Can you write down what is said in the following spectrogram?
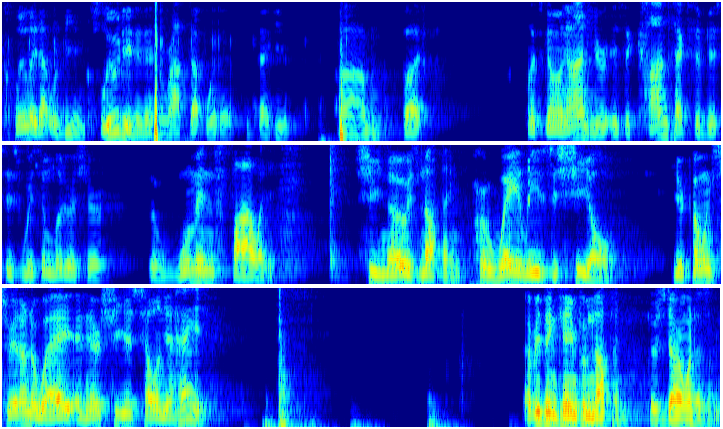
Clearly, that would be included in it and wrapped up with it. Thank you. Um, but what's going on here is the context of this is wisdom literature, the woman folly. She knows nothing. Her way leads to Sheol. You're going straight on the way, and there she is telling you, hey, everything came from nothing. There's Darwinism.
